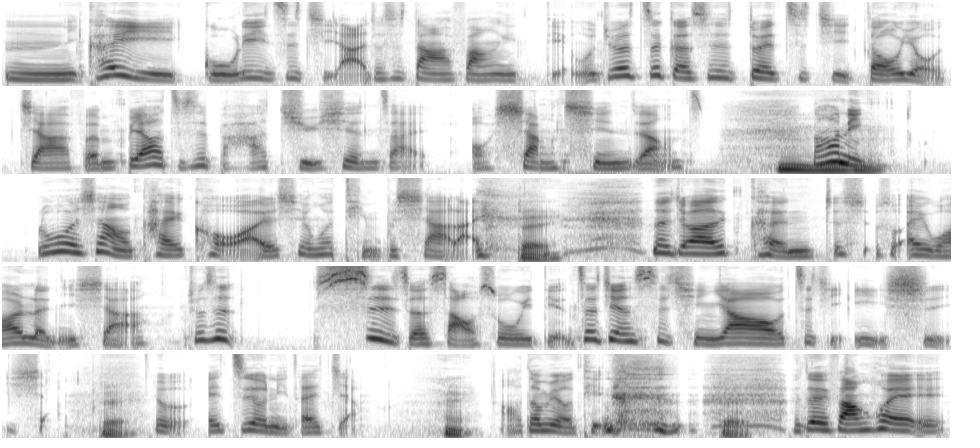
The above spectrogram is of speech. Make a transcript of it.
嗯，你可以鼓励自己啊，就是大方一点。我觉得这个是对自己都有加分，不要只是把它局限在哦。相亲这样子，然后你如果像有开口啊，有些人会停不下来，对，那就要可能就是说，哎、欸，我要忍一下，就是试着少说一点，这件事情要自己意识一下，对，就哎、欸，只有你在讲，然后都没有听，对，对方会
